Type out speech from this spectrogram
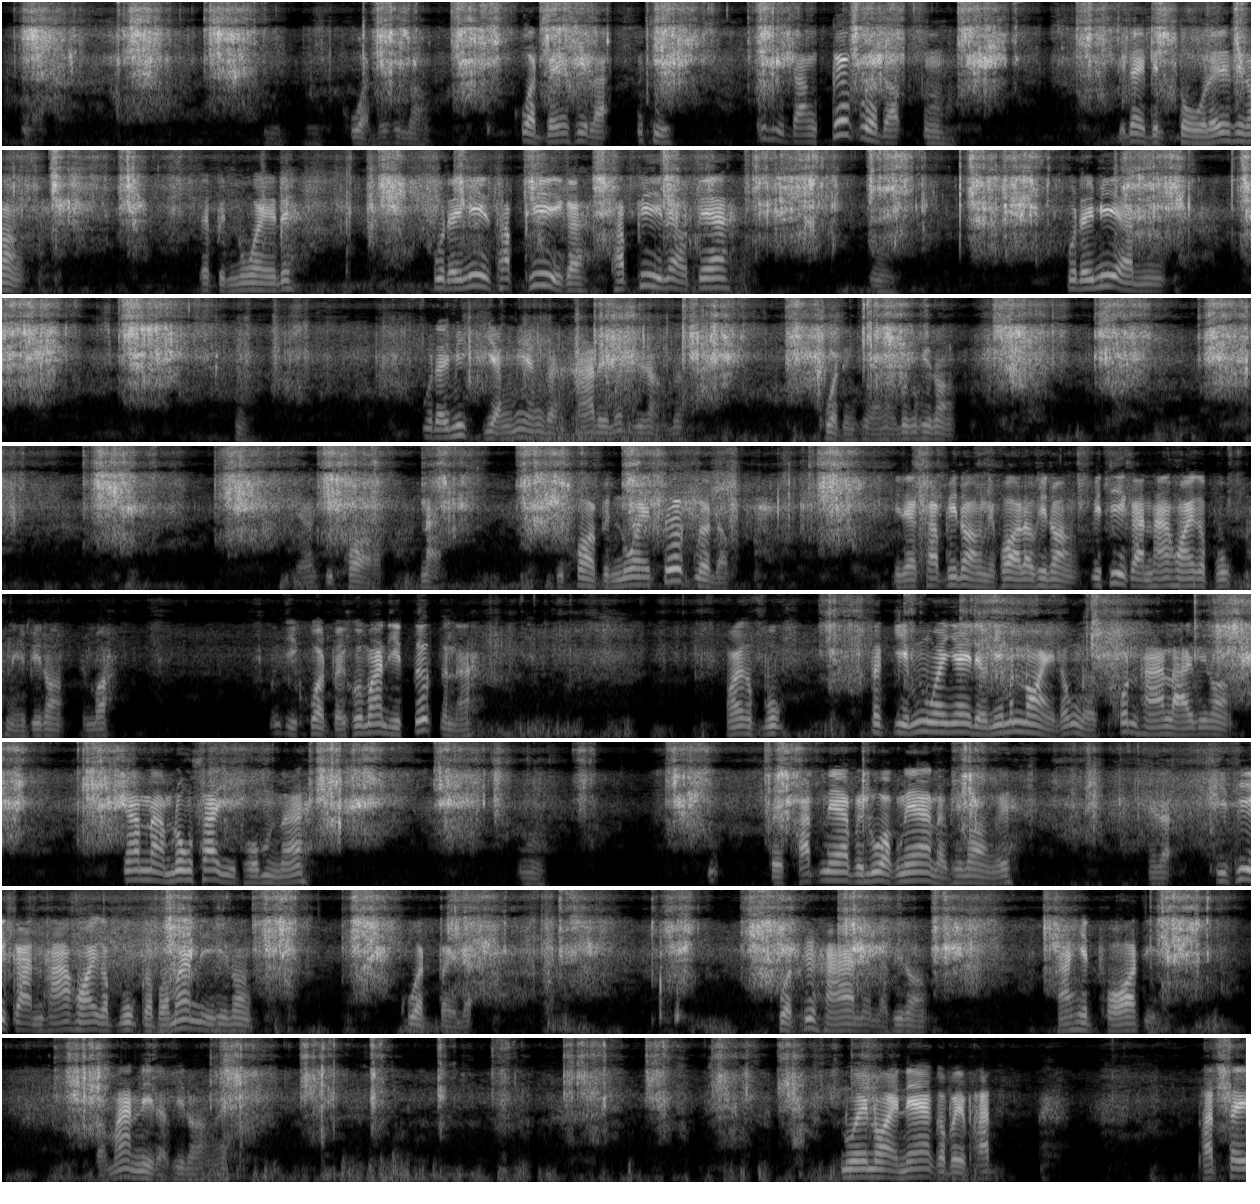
ขวดด้วยพี่น้องขวดไปที่ละวิธีวิธีดังเกึกเลยดอกอืมสิได้เป็นโตเลยพี่น้อง ได้เป็นหน่วยเด้ผู้ใดมีทับพี่กะทับพี่แล้วแต่ผู้ใดมีอันผู้ใดมีเกียงมีหยังกะหาได้มดพี่น้องเด้อขวดแข็งๆเบิ่งพี่น้องเดี๋ยวจิพ่อหน่ะจิพ่อเป็นหน่วยเตึกเลยดอกนี่นะครับพี่น้องเนี่ยพ่อแล้วพี่น้องวิธีการหาหอยกระปุกนี่พี่น้องเห็นบ่ มันจีขวดไปขวดมาดีตึกกันนะหอยกระปุกตะกี้มันหน่วยใหญ่เดี๋ยวนี้มันหน่อยต้องเหลือค้นหาหลายพี่น้องงามน้ำลงไส้อยู่ผมนะไปพัดแน่ไปลวกแน่แหละพี่น้องเลยนี่แหละที่ที่การหาหอยกระปุกกับประมาณนี้พี่น้องขวดไปแล้วขวดคือหาเนี่ยแหละพี่น้อง หาเห็ดพอสิประมาณนี้แหละพี่น้องเลย หน่วยหน่อยแน่ก็ไปพัด พัดใส่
